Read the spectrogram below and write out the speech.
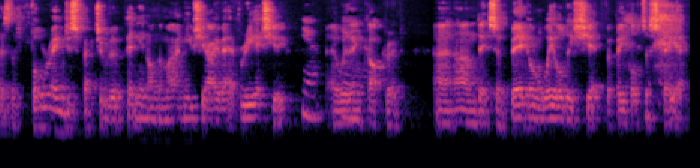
there's the full range of spectrum of opinion on the minutiae of every issue Yeah. uh, within Cochrane, uh, and it's a big unwieldy ship for people to steer.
